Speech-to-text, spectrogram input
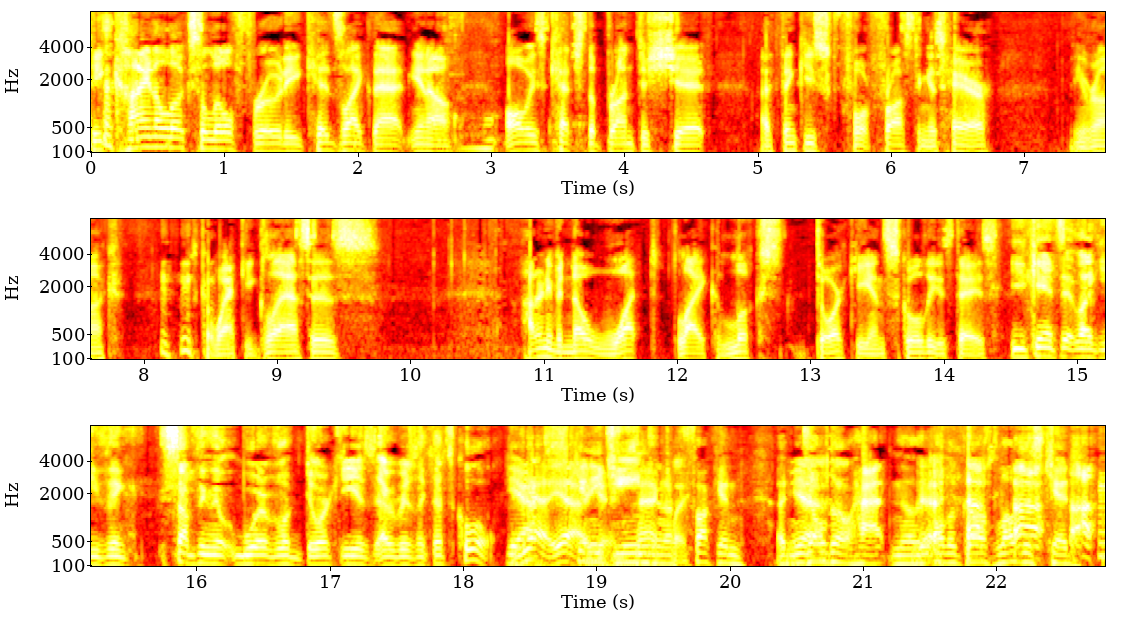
he kind of looks a little fruity. Kids like that, you know, always catch the brunt of shit. I think he's frosting his hair. Rock. He's got wacky glasses. I don't even know what like looks dorky in school these days. You can't say like you think something that would have looked dorky is everybody's like that's cool. Yeah, yeah, skinny yeah, jeans and a fucking a Yeah. dildo hat, and all the girls love this kid.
